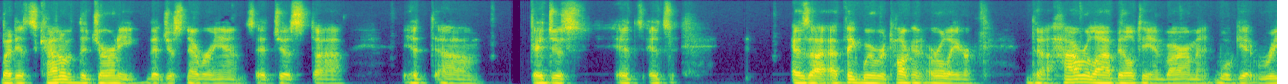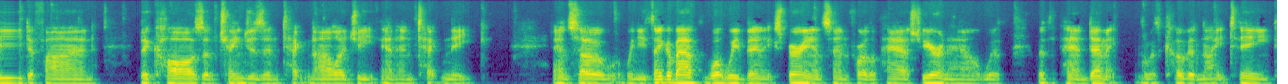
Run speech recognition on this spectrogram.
but it's kind of the journey that just never ends. It just, uh, it, um, it just, it's, it's, as I, I think we were talking earlier, the high reliability environment will get redefined because of changes in technology and in technique. And so when you think about what we've been experiencing for the past year now with, with the pandemic, with COVID-19,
